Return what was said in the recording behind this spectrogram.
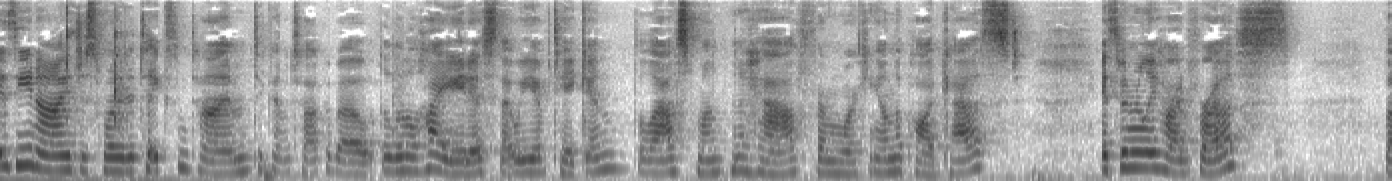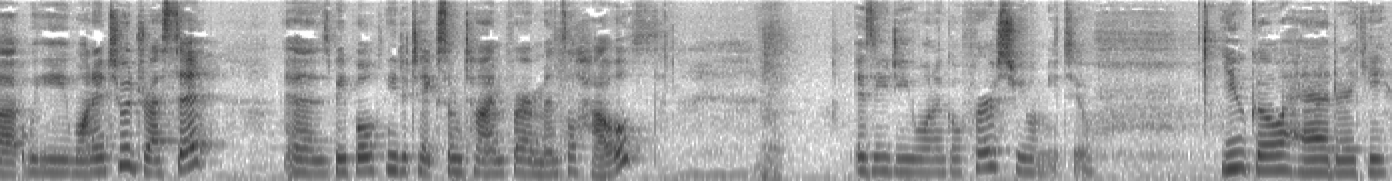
Izzy and I just wanted to take some time to kind of talk about the little hiatus that we have taken the last month and a half from working on the podcast. It's been really hard for us, but we wanted to address it as we both need to take some time for our mental health. Izzy, do you want to go first or you want me to? You go ahead, Ricky.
